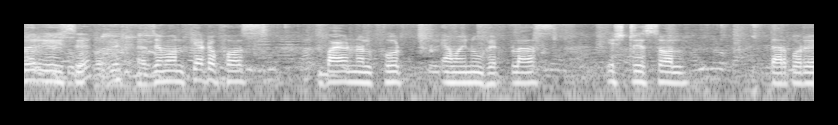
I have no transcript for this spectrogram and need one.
তৈরি হয়েছে। যেমন ক্যাটোফস বায়োনাল ফুড অ্যামাইনোভেট প্লাস স্ট্রেসল, তারপরে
